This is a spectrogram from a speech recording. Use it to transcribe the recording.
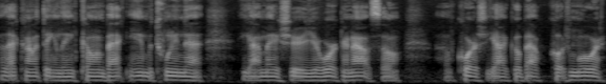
uh, that kind of thing. And then coming back in between that, you got to make sure you're working out. So, of course, you got to go back with Coach Moorer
